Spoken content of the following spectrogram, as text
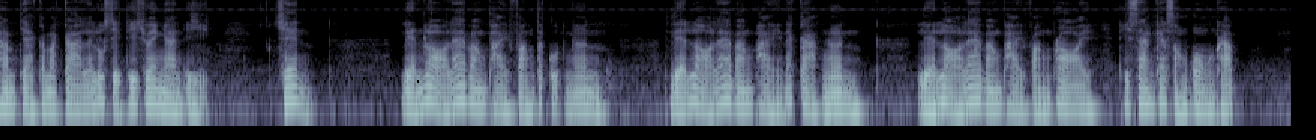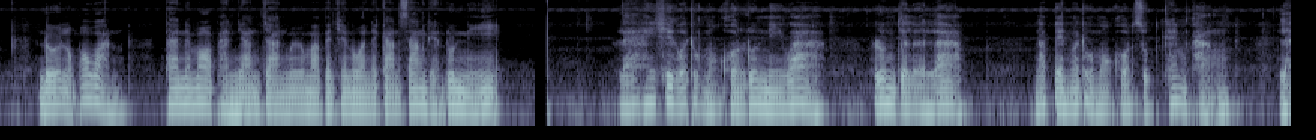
ทำแจกกรรมการและลูกศิษย์ที่ช่วยงานอีก เช่น เหรียญหล่อแร่บางไผ่ฝังตะกุดเงิน เหรียญหล่อแร่บางไผ่หน้ากากเงิน เหรียญหล่อแร่บางไผ่ฝังพลอยที่สร้างแค่สององค์ครับ โดยหลวงพ่อหวันท่านได้มอบแผ่นยันจานมือมาเป็นชนวนในการสร้างเหรียญรุ่นนี้ และให้ชื่อวัตถุมงคลรุ่นนี้ว่า รุ่นเจริญลาบ นับเป็นวัตถุมงคลสุดเข้มขัง และ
